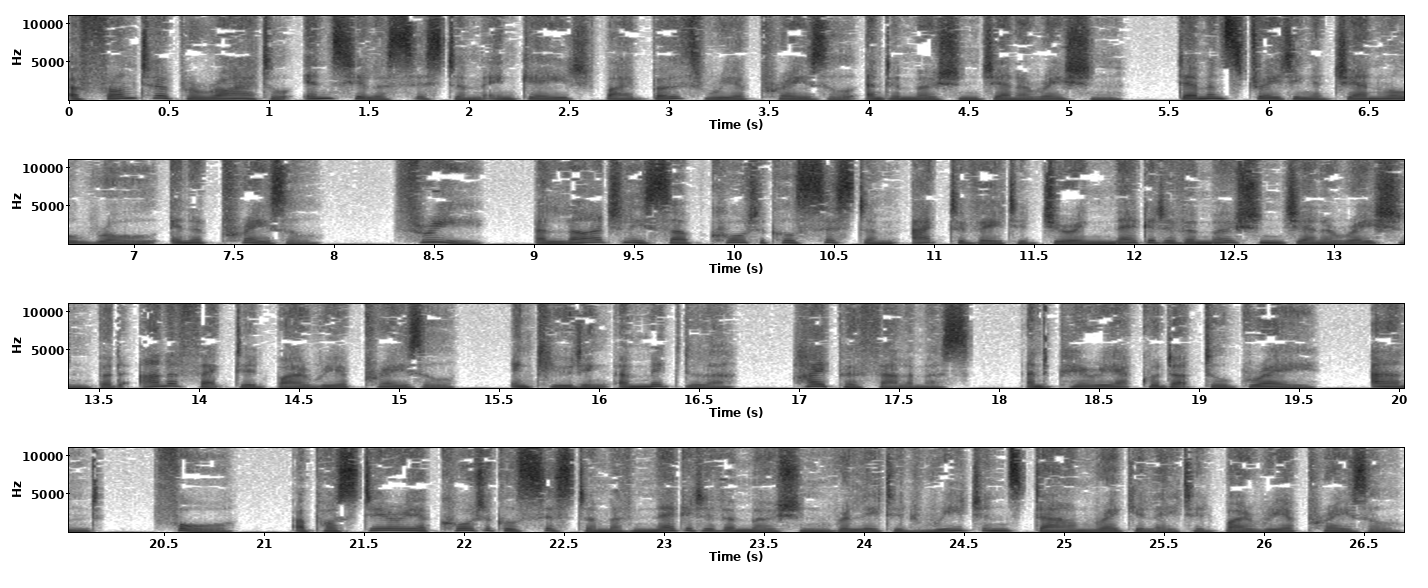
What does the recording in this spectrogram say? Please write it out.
a frontoparietal insular system engaged by both reappraisal and emotion generation, demonstrating a general role in appraisal. 3. A largely subcortical system activated during negative emotion generation but unaffected by reappraisal, including amygdala, hypothalamus, and periaqueductal gray, and 4. A posterior cortical system of negative emotion related regions downregulated by reappraisal.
